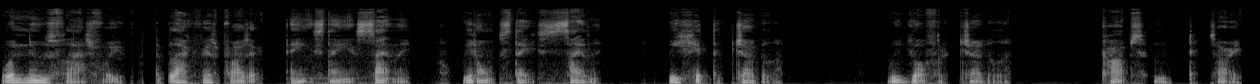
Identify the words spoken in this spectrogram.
Well, news flash for you. The Black Fist Project ain't staying silent. We don't stay silent. We hit the juggler. We go for the juggler. Cops who, sorry,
